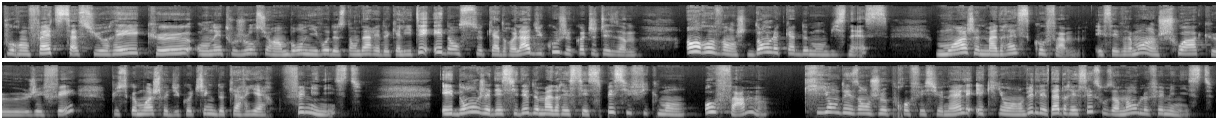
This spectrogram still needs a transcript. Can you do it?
pour en fait s'assurer que on est toujours sur un bon niveau de standard et de qualité. Et dans ce cadre-là, du coup, je coach des hommes. En revanche, dans le cadre de mon business, moi, je ne m'adresse qu'aux femmes. Et c'est vraiment un choix que j'ai fait, puisque moi, je fais du coaching de carrière féministe. Et donc, j'ai décidé de m'adresser spécifiquement aux femmes qui ont des enjeux professionnels et qui ont envie de les adresser sous un angle féministe.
